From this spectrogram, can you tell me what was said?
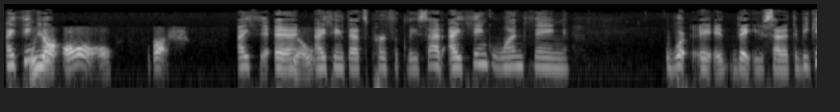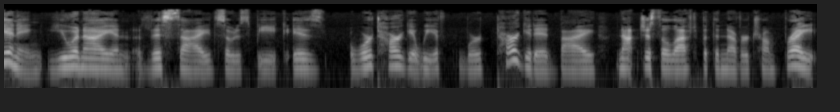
I think we are all Rush. I th- uh, you know, I think that's perfectly said. I think one thing it, that you said at the beginning, you and I and this side, so to speak, is we're target we have, we're targeted by not just the left but the never Trump right.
